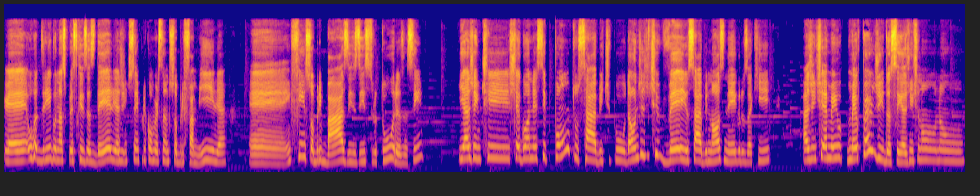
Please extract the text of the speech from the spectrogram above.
é, o Rodrigo, nas pesquisas dele, a gente sempre conversando sobre família, é, enfim, sobre bases e estruturas, assim. E a gente chegou nesse ponto, sabe? Tipo, da onde a gente veio, sabe? Nós negros aqui, a gente é meio, meio perdido, assim. A gente não, não,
